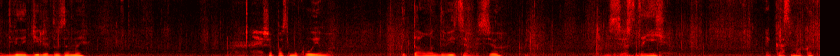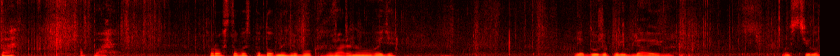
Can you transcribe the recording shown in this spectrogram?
дві неділі до зими. Ще посмакуємо. І там, он, дивіться, все. Все стоїть. Яка смакота. Опа. Просто безподобний грибок в жареному виді. Я дуже полюбляю його. Ось ціла,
